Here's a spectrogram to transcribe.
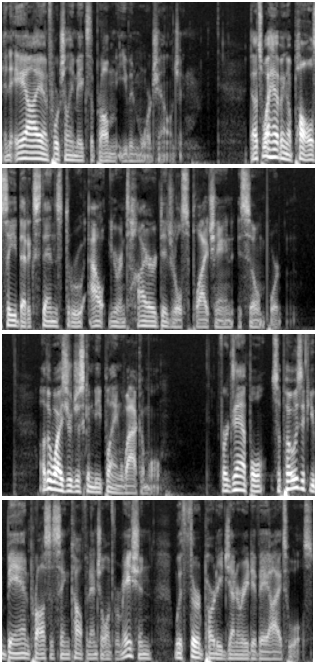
And AI unfortunately makes the problem even more challenging. That's why having a policy that extends throughout your entire digital supply chain is so important. Otherwise, you're just going to be playing whack a mole. For example, suppose if you ban processing confidential information with third party generative AI tools.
